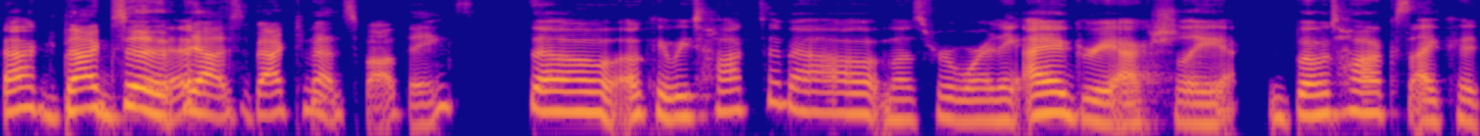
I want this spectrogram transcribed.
back Back to, this. yes, back to that spa things. So, okay, we talked about most rewarding. I agree actually. Botox I could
